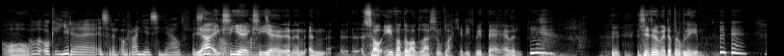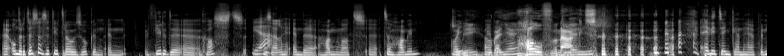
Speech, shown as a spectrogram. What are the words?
Oh. Oh, ook hier eh, is er een oranje signaal. Ja, ik zie, eh, ik zie een, een, een, zou een van de wandelaars een vlagje niet meer bij hebben? Zitten we met een probleem? Eh, ondertussen zit hier trouwens ook een, een vierde eh, gast Ja. gezellig in de hangmat eh, te hangen. Hoi, wie ben jij? Half Wat naakt. Anything can happen.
